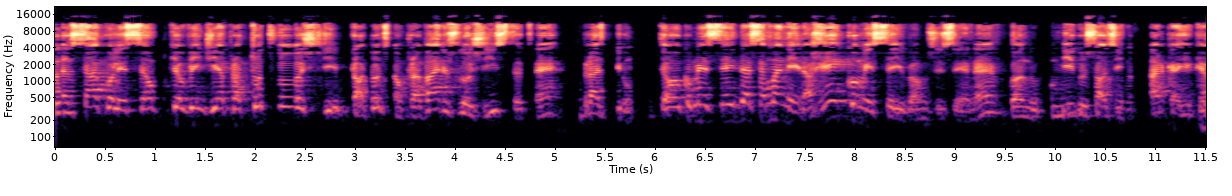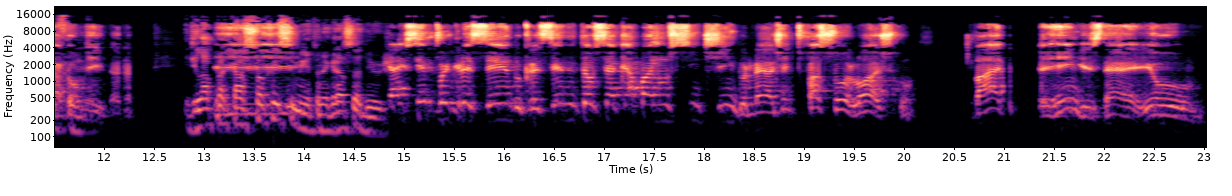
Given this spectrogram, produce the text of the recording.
lançar a coleção porque eu vendia para todos para todos não, para vários lojistas, né, no Brasil. Então eu comecei dessa maneira, recomecei, vamos dizer, né, quando comigo sozinho, marca Ricardo uhum. Almeida, né? E de lá para cá só crescimento, né? Graças a Deus. E aí sempre foi crescendo, crescendo, então você acaba não sentindo, né? A gente passou, lógico, vários perrengues, né? Eu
